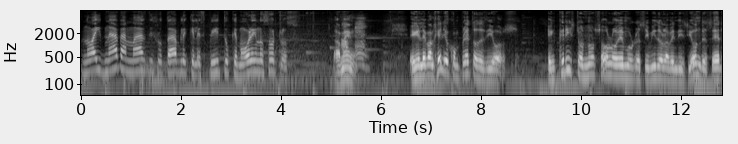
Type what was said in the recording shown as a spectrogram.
no hay nada más disfrutable que el Espíritu que mora en nosotros. Amén. En el Evangelio completo de Dios, en Cristo no solo hemos recibido la bendición de ser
